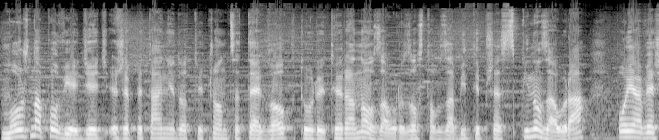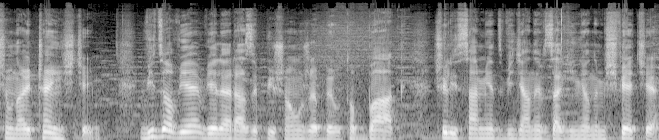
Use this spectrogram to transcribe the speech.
Można powiedzieć, że pytanie dotyczące tego, który tyranozaur został zabity przez spinozaura, pojawia się najczęściej. Widzowie wiele razy piszą, że był to Buck, czyli samiec widziany w zaginionym świecie,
